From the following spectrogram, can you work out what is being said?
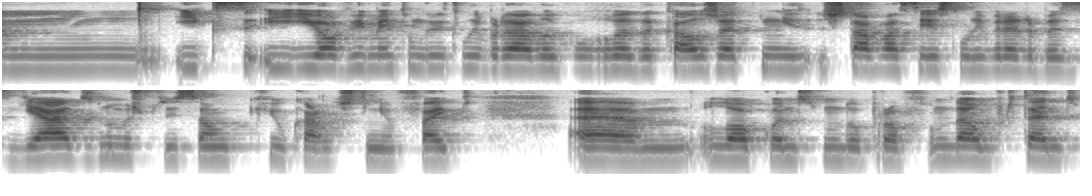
um, e, que se, e, obviamente Um Grito de Liberdade na Rua da Cal já tinha, estava a ser, esse livro era baseado numa exposição que o Carlos tinha feito um, logo quando se mudou para o Fundão, portanto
